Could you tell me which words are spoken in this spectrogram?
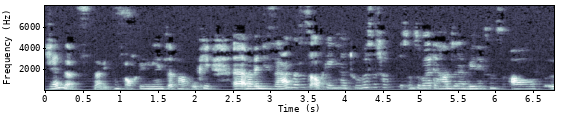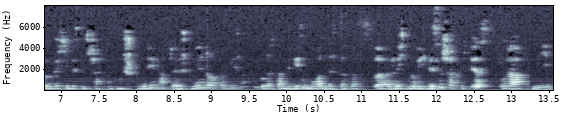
Gender Studies. Und auch gegen Lebenserfahrung. Okay, äh, aber wenn die sagen, dass es auch gegen Naturwissenschaft ist und so weiter, haben sie dann wenigstens auf irgendwelche wissenschaftlichen Studien, aktuelle Studien darauf verwiesen, wo das dann bewiesen worden ist, dass das äh, nicht wirklich wissenschaftlich ist? Oder? Nee.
